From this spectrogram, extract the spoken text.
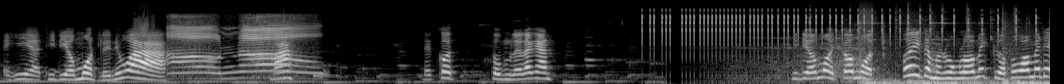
ไอเฮียทีเดียวหมดเลยนี่หว่า Oh no! มาเดี๋ยวกดสุ่มเลยแล้วกัน ทีเดียวหมดก็หมด เฮ้ยแต่มันวงล้อไม่เกือบเพราะว่าไม่ได้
